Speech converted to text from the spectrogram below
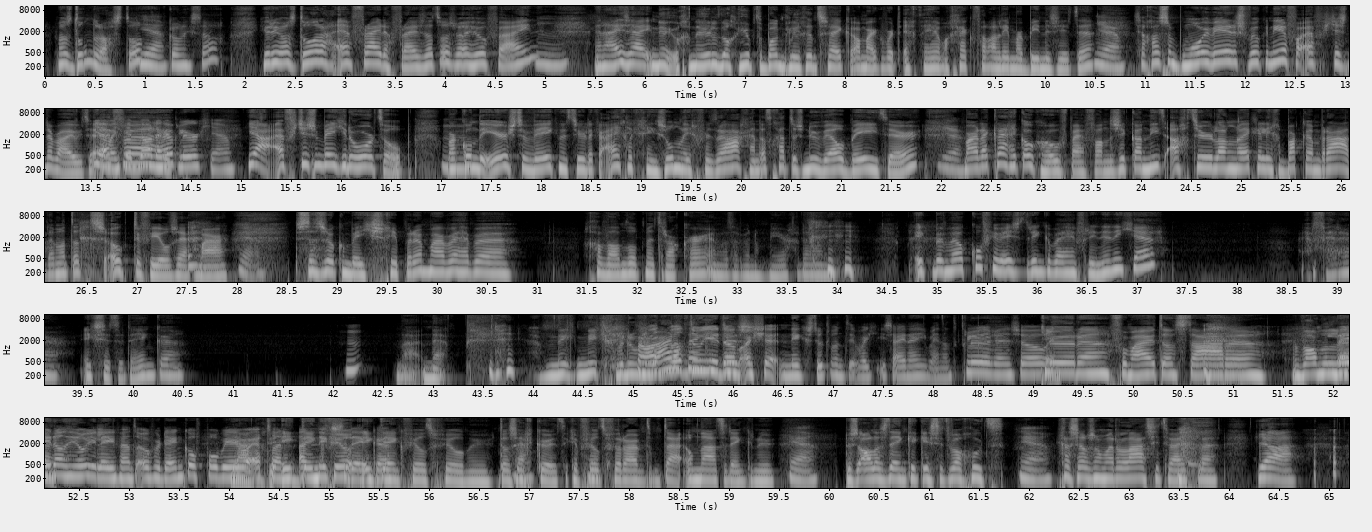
was donderdag, toch? Ja. Koningsdag. Jury was donderdag en vrijdag vrij. Dus dat was wel heel fijn. Mm. En hij zei, nee, we gaan de hele dag hier op de bank liggen. En toen zei ik, oh, maar ik word echt helemaal gek van alleen maar binnen zitten. Ja. Ik zeg, als het mooi weer is, wil ik in ieder geval eventjes naar buiten. ja, want je Even, hebt wel een lekker kleurtje. Ja, eventjes een beetje de hoort op. Maar Mm. kon de eerste week natuurlijk eigenlijk geen zonlicht verdragen. En dat gaat dus nu wel beter. Maar daar krijg ik ook hoofdpijn van. Dus ik kan niet acht uur lang lekker liggen bakken en braden. Want dat is ook te veel, zeg maar. ja. Dus dat is ook een beetje schipperen. Maar we hebben gewandeld met Rakker. En wat hebben we nog meer gedaan? ik ben wel koffie wezen drinken bij een vriendinnetje. En verder, ik zit te denken. Hm? Nou, nee. Niks, niks Maar wat, benoemenswaardig, wat doe je dan dus. als je niks doet? Want wat je zei, nou, je bent aan het kleuren en zo. En Kleuren, voor me uit aan het staren, wandelen. ben je dan heel je leven aan het overdenken? Of probeer je Ja, wel echt aan, ik aan denk niks veel, te denken? Ik denk veel te veel nu. Dat is Ja. echt kut. Ik heb veel te veel ruimte om, ta- om na te denken nu. Ja, Dus alles denk ik, is dit wel goed? ja. Ik ga zelfs aan mijn relatie twijfelen. ja,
